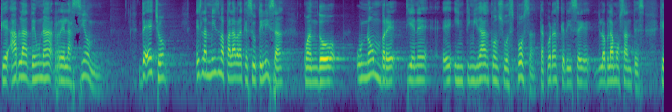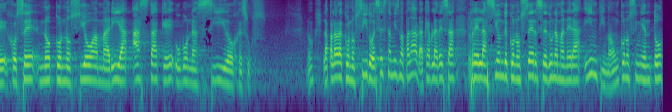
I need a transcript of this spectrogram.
que habla de una relación. De hecho, es la misma palabra que se utiliza cuando un hombre tiene eh, intimidad con su esposa. ¿Te acuerdas que dice, lo hablamos antes, que José no conoció a María hasta que hubo nacido Jesús? La palabra conocido es esta misma palabra que habla de esa relación de conocerse de una manera íntima, un conocimiento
